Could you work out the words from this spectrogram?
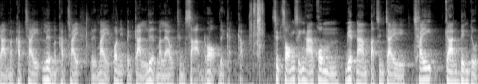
การบังคับใช้เลื่อนบังคับใช้หรือไม่เพราะนี่เป็นการเลื่อนมาแล้วถึง 3 รอบด้วยกันครับ 12 สิงหาคม เวียดนามตัดสินใจใช้การดึงดูด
